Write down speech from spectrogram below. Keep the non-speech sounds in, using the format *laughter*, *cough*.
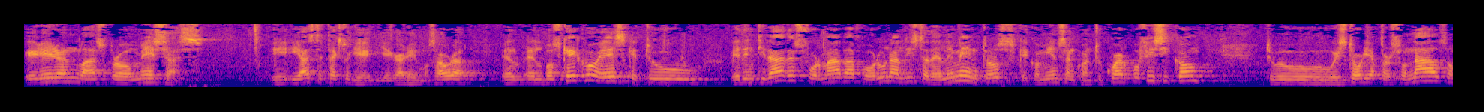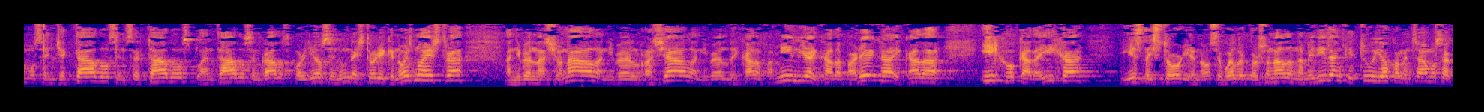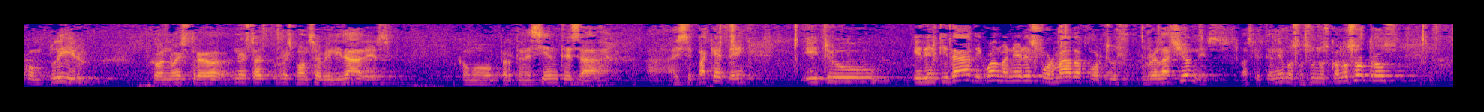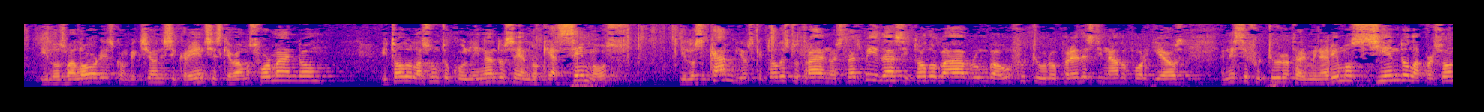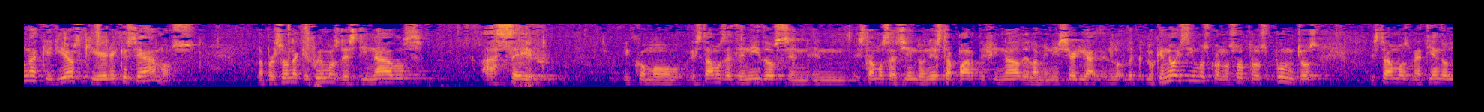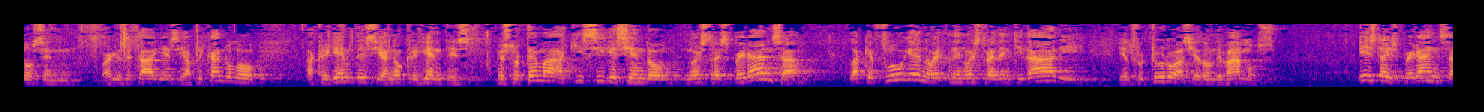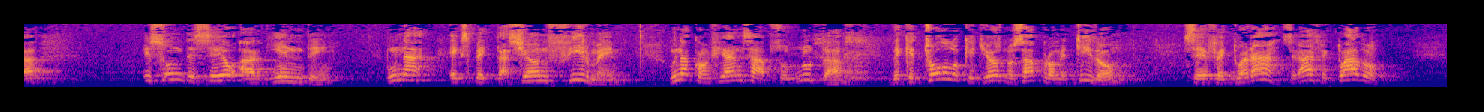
heredan las promesas. Y, a este texto llegaremos. Ahora, el, el bosquejo es que tú Identidad es formada por una lista de elementos que comienzan con tu cuerpo físico, tu historia personal, somos inyectados, insertados, plantados, sembrados por Dios en una historia que no es nuestra, a nivel nacional, a nivel racial, a nivel de cada familia y cada pareja y cada hijo, cada hija, y esta historia no se vuelve personal en la medida en que tú y yo comenzamos a cumplir con nuestras responsabilidades como pertenecientes a ese paquete, y tu identidad de igual manera es formada por tus relaciones, las que tenemos los unos con los otros, y los valores, convicciones y creencias que vamos formando, y todo el asunto culminándose en lo que hacemos y los cambios que todo esto trae en nuestras vidas, y todo va rumbo a un futuro predestinado por Dios. En ese futuro terminaremos siendo la persona que Dios quiere que seamos, la persona que fuimos destinados a ser y como estamos detenidos, en, estamos haciendo en esta parte final de la miniserie, lo, que no hicimos con los otros puntos, estamos metiéndonos en varios detalles y aplicándolo a creyentes y a no creyentes. Nuestro tema aquí sigue siendo nuestra esperanza, la que fluye de nuestra identidad y, y el futuro hacia donde vamos. Esta esperanza es un deseo ardiente, una expectación firme, una confianza absoluta de que todo lo que Dios nos ha prometido se efectuará, será efectuado.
